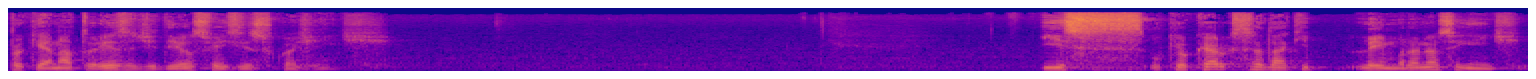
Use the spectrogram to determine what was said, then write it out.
Porque a natureza de Deus fez isso com a gente. E o que eu quero que você daqui lembrando é o seguinte:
